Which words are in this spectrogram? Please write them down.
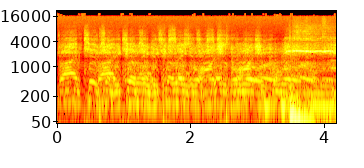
Five tips on becoming a successful entrepreneur.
